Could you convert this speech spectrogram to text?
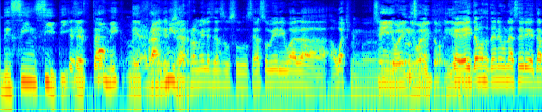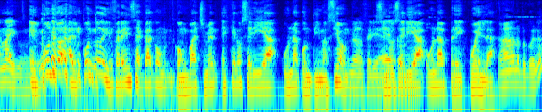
de Sin City, el está- cómic de Frank Miller. Frank Miller se va a, su- su- se va a subir igual a, a Watchmen, güey. Sí, igualito, igualito, que de ahí vamos a tener una serie de Dark Knight. güey. El punto, el punto de diferencia acá con, con Watchmen es que no sería una continuación, No, sería sino sería una precuela. Ah, ¿no precuela?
